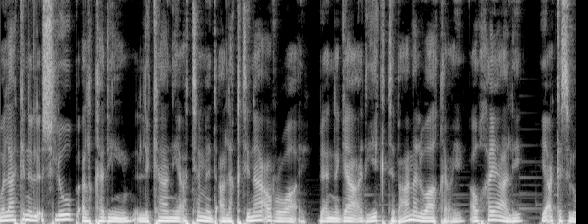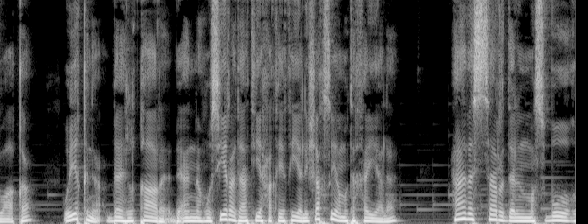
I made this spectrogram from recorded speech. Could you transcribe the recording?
ولكن الأسلوب القديم اللي كان يعتمد على اقتناع الروائي بأنه قاعد يكتب عمل واقعي أو خيالي يعكس الواقع ويقنع به القارئ بأنه سيرة ذاتية حقيقية لشخصية متخيلة هذا السرد المصبوغ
